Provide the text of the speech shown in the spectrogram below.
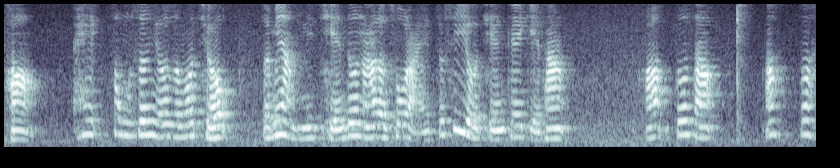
好，嘿，众生有什么求？怎么样？你钱都拿得出来，就是有钱可以给他。好，多少？好，多少？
